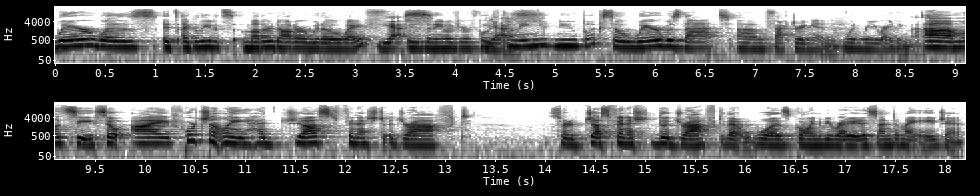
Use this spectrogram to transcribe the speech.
Where was it's? I believe it's Mother, Daughter, Widow, Wife. Yes. is the name of your forthcoming Yes. new book. So where was that um, factoring in? When were you writing that? Um, let's see. So I fortunately had just finished a draft, sort of just finished the draft that was going to be ready to send to my agent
